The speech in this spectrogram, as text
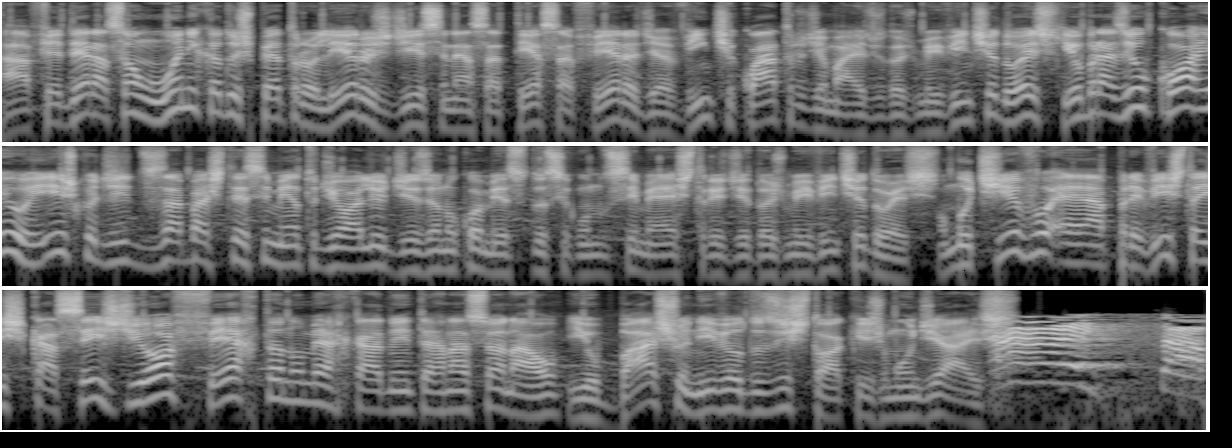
A Federação Única dos Petroleiros disse nesta terça-feira, dia 24 de maio de 2022, que o Brasil corre o risco de desabastecimento de óleo diesel no começo do segundo semestre de 2022. O motivo é a prevista escassez de oferta no mercado internacional e o baixo nível dos estoques mundiais. Eita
